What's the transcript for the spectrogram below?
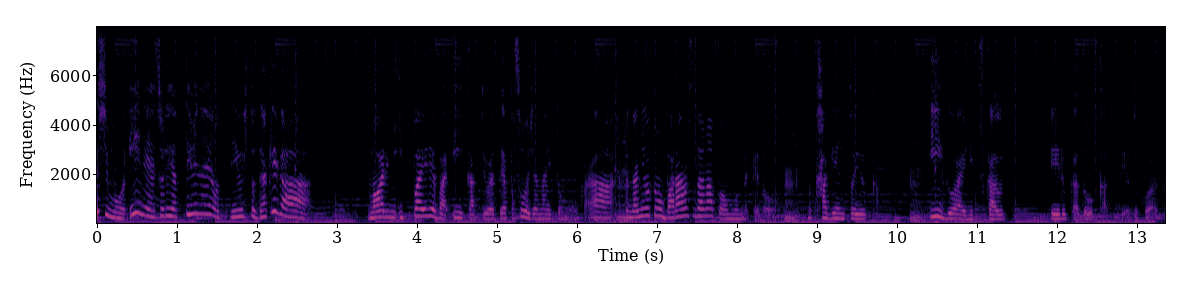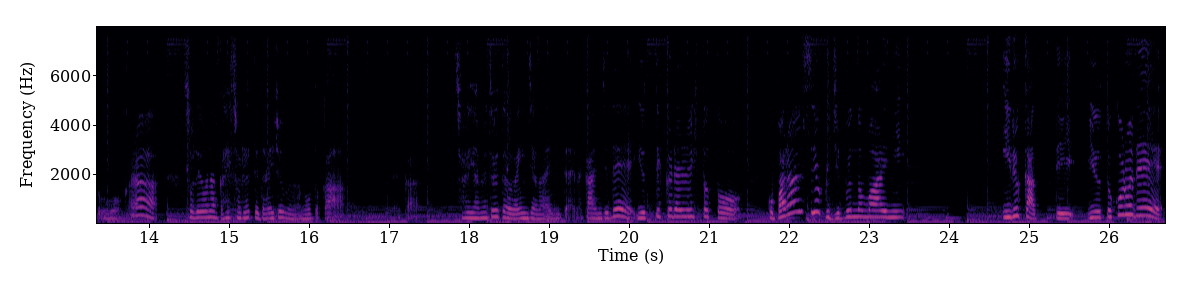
ずしも「いいねそれやってみなよ」っていう人だけが周りにいっぱいいればいいかって言われてやっぱそうじゃないと思うからやっぱ何事もバランスだなとは思うんだけど、うん。その加減というかうん。いい具合に使うえるかどうかっていうところだと思うからそれをなんか「えそれって大丈夫なの?」とかなんか「それやめといた方がいいんじゃない?」みたいな感じで言ってくれる人とこうバランスよく自分の周りにいるかっていうところで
